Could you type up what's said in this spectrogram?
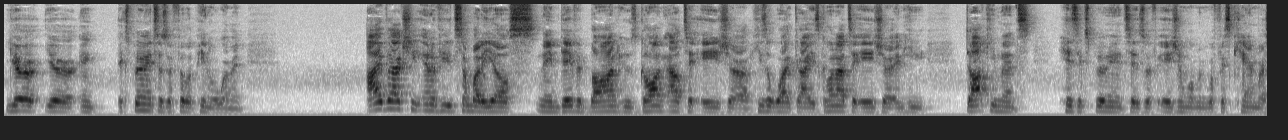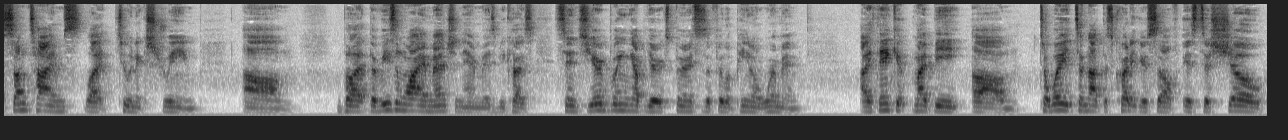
your your in- experience as a Filipino woman, I've actually interviewed somebody else named David Bond who's gone out to Asia. He's a white guy. He's gone out to Asia and he documents his experiences with Asian women with his camera. Sometimes like to an extreme. Um, but the reason why I mention him is because since you're bringing up your experiences of Filipino women, I think it might be um, to wait to not discredit yourself is to show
